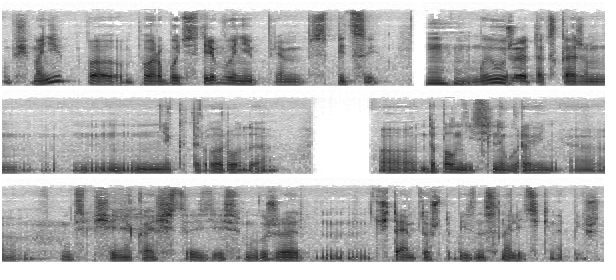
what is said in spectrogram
В общем, они по, по работе с требованиями прям спецы. Угу. Мы уже, так скажем, некоторого рода а, дополнительный уровень а, обеспечения качества здесь. Мы уже читаем то, что бизнес-аналитики напишут.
